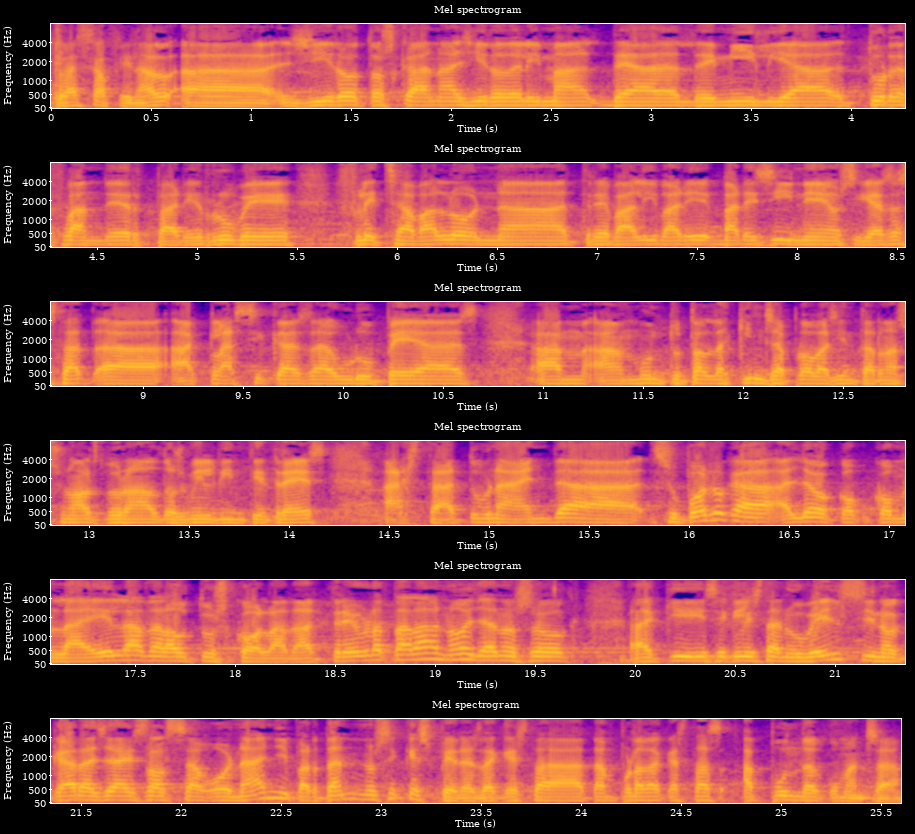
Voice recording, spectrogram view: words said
Clar, és que al final eh, Giro Toscana, Giro d'Emília, de, de Tour de Flanders, Paris-Roubaix, Fletxa Balona, Trevali Varesine, o sigui, has estat a, a clàssiques europees amb, amb un total de 15 proves internacionals durant el 2023. Ha estat un any de... Suposo que allò, com, com la L de l'autoescola, de treure-te-la, no? ja no sóc aquí ciclista novell, sinó que ara ja és el segon any i per tant no sé què esperes d'aquesta temporada que estàs a punt de començar.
